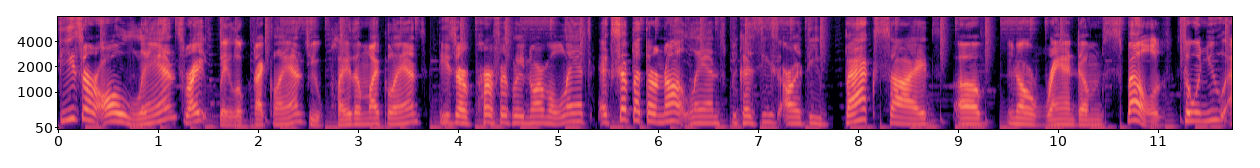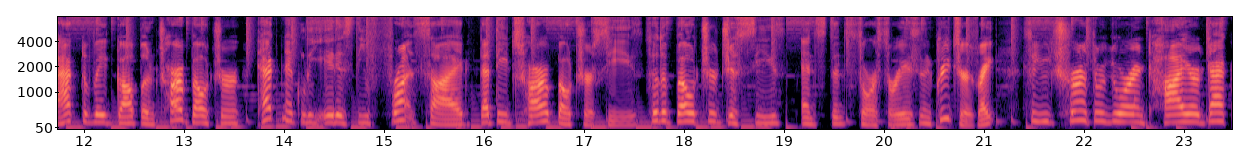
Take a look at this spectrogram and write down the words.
These are all lands, right? They look like lands, you play them like lands. These are perfectly normal lands, except that they're not lands because these are the backsides of, you know, random spells. So when you activate Goblin Charbelcher, technically it is the front side that the Charbelcher sees. So the Belcher just sees instant sorceries and creatures, right? So you churn through your entire deck,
